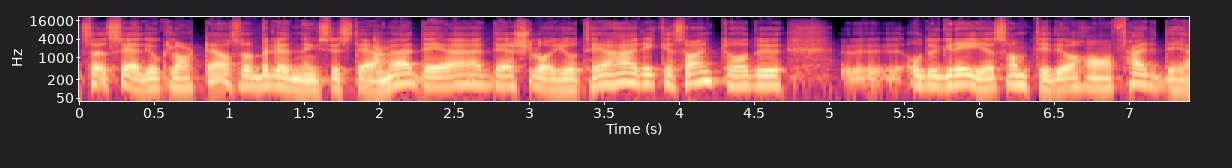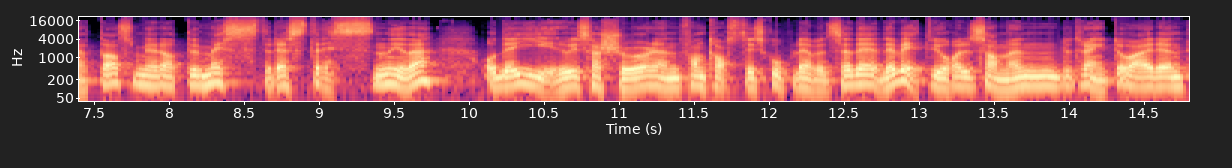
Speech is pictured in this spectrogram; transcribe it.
Så, så, er det jo klart, det. altså Belønningssystemet, det, det slår jo til her, ikke sant. Og du, og du, greier samtidig å ha ferdigheter som gjør at du mestrer stressen i det. Og det gir jo i seg sjøl en fantastisk opplevelse. Det, det, vet vi jo alle sammen. Du trenger ikke å være en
